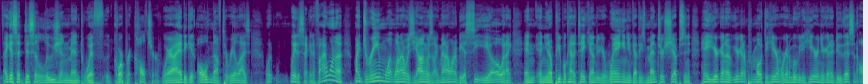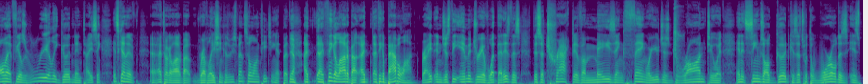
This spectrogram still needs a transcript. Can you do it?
I guess a disillusionment with corporate culture where I had to get old enough to realize what wait a second if I want to my dream when, I was young was like man I want to be a CEO and I and and you know people kind of take you under your wing and you've got these mentorships and hey you're going to you're going to promote to here and we're going to move you to here and you're going to do this and all that feels really good and enticing it's kind of I talk a lot about revelation because we spent so long teaching it but Yeah. I, I think a lot about I, I think of Babylon, right? And just the imagery of what that is this this attractive, amazing thing where you're just drawn to it and it seems all good because that's what the world is is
